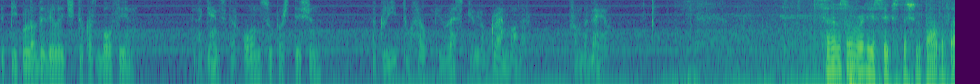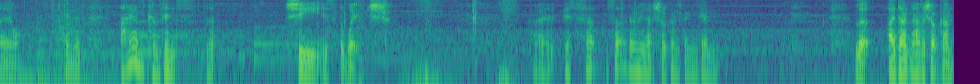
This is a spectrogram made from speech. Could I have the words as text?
The people of the village took us both in, and against their own superstition, agreed to help me rescue your grandmother from the Vale. So there was already a superstition about the Vale to begin with. I am convinced that she is the witch. Right, is that is that going to be that shotgun thing again? Look, I don't have a shotgun.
